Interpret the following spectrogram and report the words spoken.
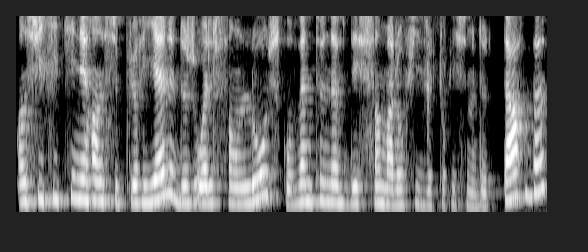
Ensuite, Itinérance plurielle de Joël Fanlot jusqu'au 29 décembre à l'Office de tourisme de Tarbes.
